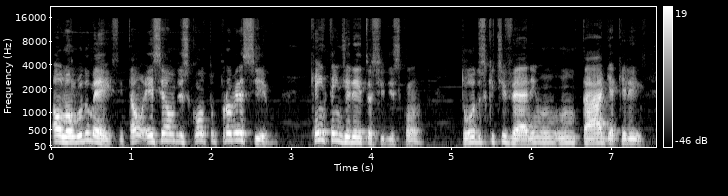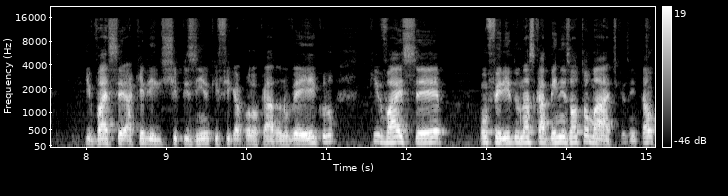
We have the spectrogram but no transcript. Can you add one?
ao longo do mês. Então, esse é um desconto progressivo. Quem tem direito a esse desconto? Todos que tiverem um, um, tag, aquele que vai ser aquele chipzinho que fica colocado no veículo, que vai ser conferido nas cabines automáticas. Então,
